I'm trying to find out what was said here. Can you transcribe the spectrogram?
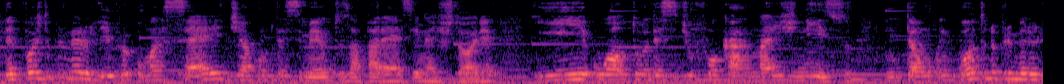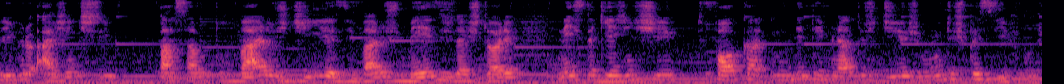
Depois do primeiro livro, uma série de acontecimentos aparecem na história e o autor decidiu focar mais nisso. Então, enquanto no primeiro livro a gente passava por vários dias e vários meses da história, nesse daqui a gente foca em determinados dias muito específicos.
